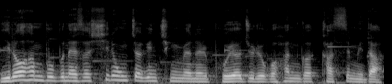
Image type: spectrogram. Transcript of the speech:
이러한 부분에서 실용적인 측면을 보여주려고 한 것 같습니다.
